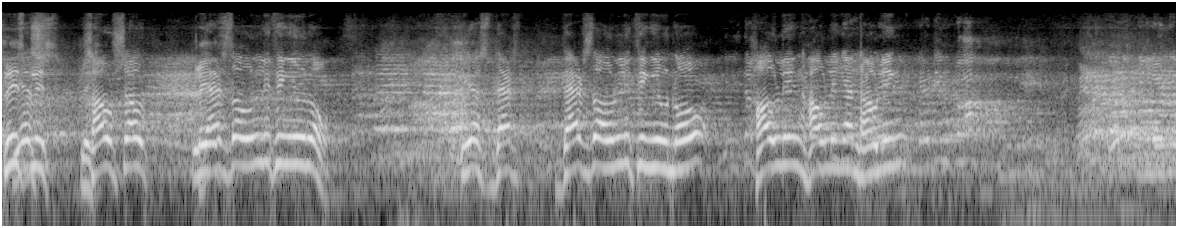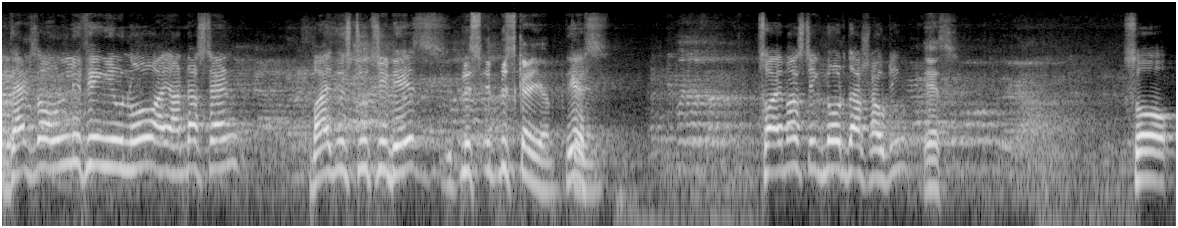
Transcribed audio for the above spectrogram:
Please, yes. please, please. Shout, shout. Please. That's the only thing you know. Yes, that, that's the only thing you know. Howling, howling, and howling. That's the only thing you know, I understand, by these two, three days. Please, please carry on. Carry Yes. So I must ignore the shouting. Yes. So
